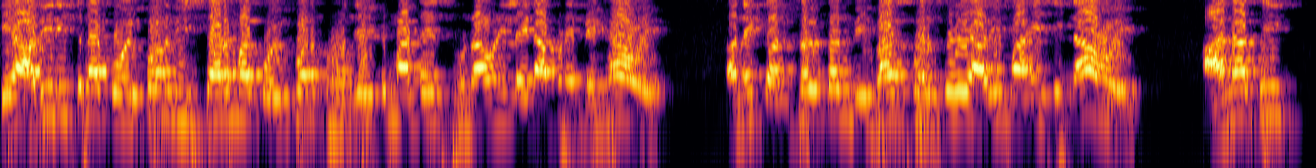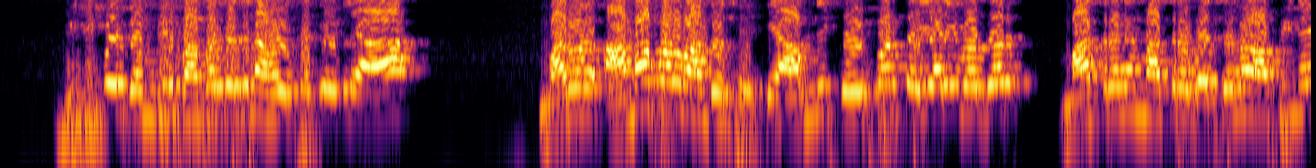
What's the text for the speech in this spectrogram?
કે આવી રીતના કોઈ પણ વિસ્તારમાં કોઈ પણ પ્રોજેક્ટ માટે સુનાવણી લઈને આપણે બેઠા હોય અને કન્સલ્ટન્ટ વિભાગ પર કોઈ આવી માહિતી ના હોય, આનાથી બીજી કોઈ ગંભીર બાબત જ ના હોઈ શકે એટલે આ મારો આમાં પણ વાંધો છે કે આમની કોઈ પણ તૈયારી વગર માત્ર ને માત્ર વચનો આપીને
